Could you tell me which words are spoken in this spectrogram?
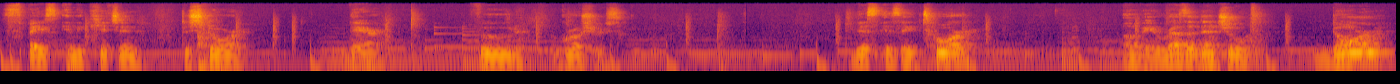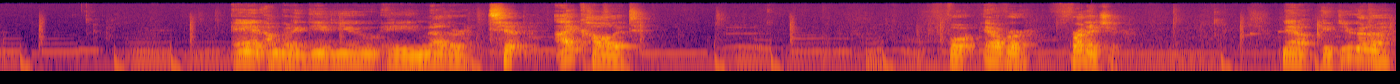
space in the kitchen to store their food groceries. This is a tour of a residential dorm and I'm gonna give you another tip. I call it forever furniture. Now, if you're gonna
